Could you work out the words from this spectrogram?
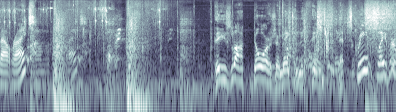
about right. Sounds about right. These locked doors are making me think that Screenslaver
